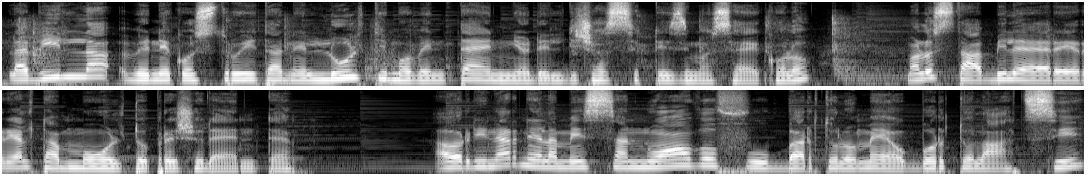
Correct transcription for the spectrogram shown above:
La villa venne costruita nell'ultimo ventennio del XVII secolo, ma lo stabile era in realtà molto precedente. A ordinarne la messa a nuovo fu Bartolomeo Bortolazzi,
